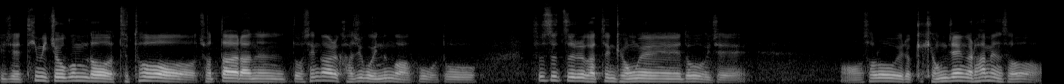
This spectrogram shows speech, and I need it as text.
이제 팀이 조금 더 두터워졌다라는 또 생각을 가지고 있는 것 같고 또 투수들 같은 경우에도 이제 어, 서로 이렇게 경쟁을 하면서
